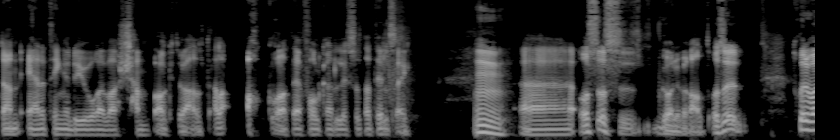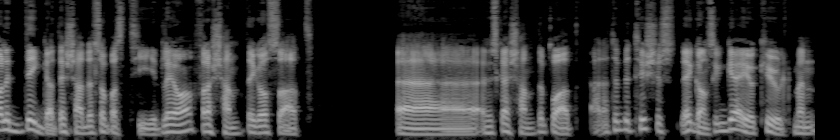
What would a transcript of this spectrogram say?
den ene tingen du gjorde, var kjempeaktuelt. Eller akkurat det folk hadde lyst til å ta til seg. Mm. Uh, og så går det viralt. Og så tror jeg det var litt digg at det skjedde såpass tidlig òg, for da kjente jeg også at uh, Jeg husker jeg kjente på at ja, dette betyr ikke Det er ganske gøy og kult, men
